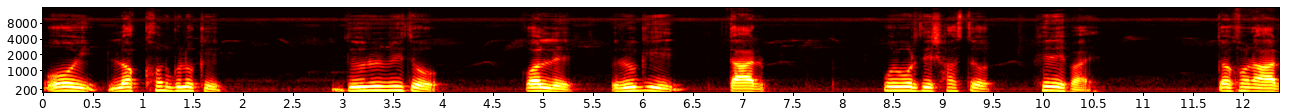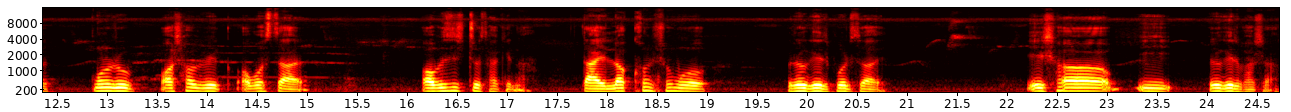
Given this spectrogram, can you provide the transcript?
ওই লক্ষণগুলোকে দূরীভূত করলে রুগী তার পূর্ববর্তী স্বাস্থ্য ফিরে পায়। তখন আর কোনোরূপ অস্বাভাবিক অবস্থার অবশিষ্ট থাকে না। তাই লক্ষণসমূহ রোগের পরিচয় এসবই রোগের ভাষা।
